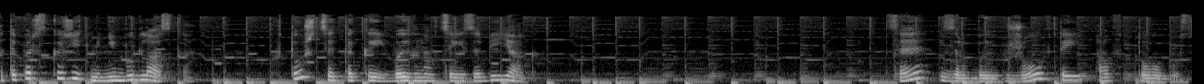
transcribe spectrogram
А тепер скажіть мені, будь ласка, хто ж це такий вигнав цей забіяк? Це зробив жовтий автобус.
